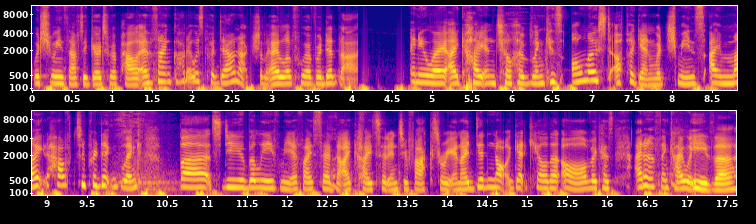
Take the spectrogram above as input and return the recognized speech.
which means I have to go to a pallet, and thank god it was put down actually. I love whoever did that. Anyway, I kite until her blink is almost up again, which means I might have to predict blink, but do you believe me if I said that I kited into factory and I did not get killed at all because I don't think I would either.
